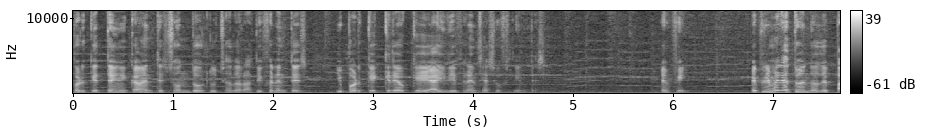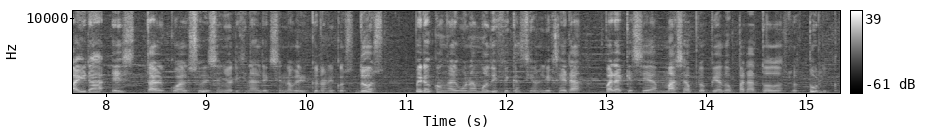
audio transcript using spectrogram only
porque técnicamente son dos luchadoras diferentes y porque creo que hay diferencias suficientes. En fin, el primer atuendo de Pyra es tal cual su diseño original de Xenoblade Chronicles 2, pero con alguna modificación ligera para que sea más apropiado para todos los públicos.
